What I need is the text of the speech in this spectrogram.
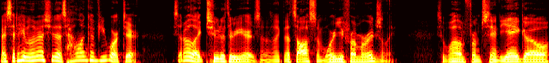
I said, Hey, let me ask you this. How long have you worked here? He said, Oh, like two to three years. And I was like, That's awesome. Where are you from originally? He said, Well, I'm from San Diego.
